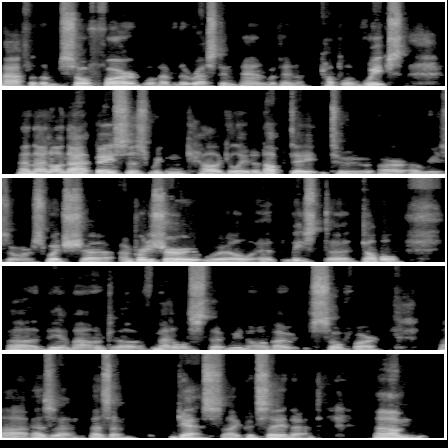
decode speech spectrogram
half of them so far. We'll have the rest in hand within a couple of weeks. And then on that basis, we can calculate an update to our, our resource, which uh, I'm pretty sure will at least uh, double uh, the amount of metals that we know about so far. Uh, as a as a guess, I could say that. Um,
